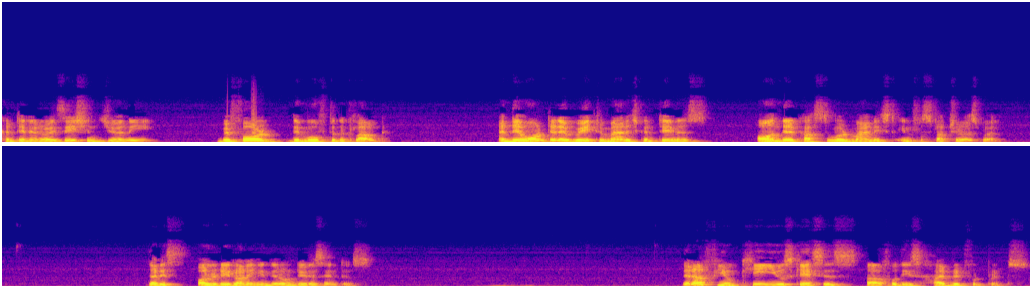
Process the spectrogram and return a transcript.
containerization journey before they move to the cloud. And they wanted a way to manage containers on their customer managed infrastructure as well that is already running in their own data centers. There are a few key use cases uh, for these hybrid footprints.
